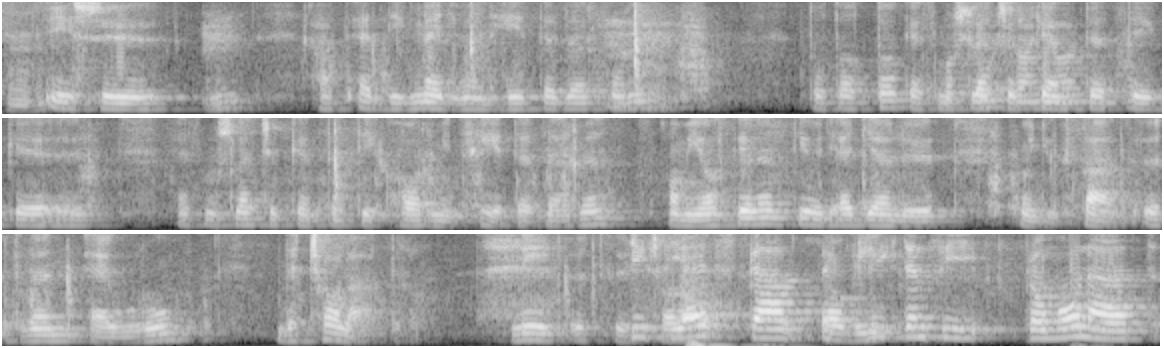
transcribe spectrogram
Mhm. És hát eddig 47 ezer forintot adtak, ezt most lecsökkentették, ezt most lecsökkentették 37 ezerre ami azt jelenti, hogy egyenlő mondjuk 150 euró, de családra. Négy-öt fős Bis jetzt gab, kriegten Sie pro Monat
